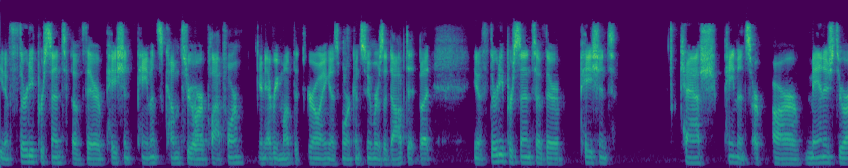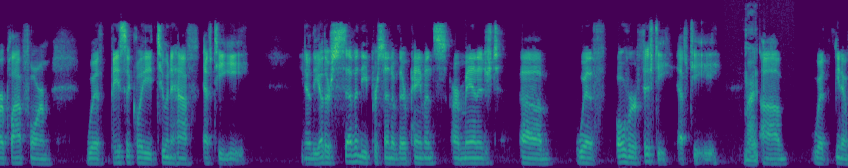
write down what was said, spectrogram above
you know 30% of their patient payments come through our platform and every month it's growing as more consumers adopt it but you know 30% of their patient cash payments are, are managed through our platform with basically two and a half FTE. You know, the other 70% of their payments are managed um, with over 50 FTE, right? Um, with you know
